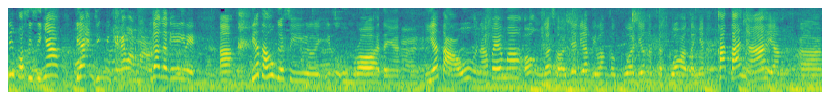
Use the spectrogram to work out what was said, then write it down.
ini posisinya dia anjing mikirnya lama. Enggak enggak gini gini Ah, dia tahu gak sih itu umroh katanya? Iya tahu kenapa emang oh enggak soalnya dia bilang ke gua dia ngechat gua katanya. Katanya yang ah,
